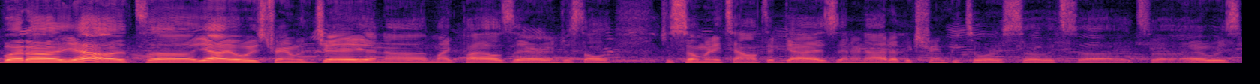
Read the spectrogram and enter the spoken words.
But uh, yeah, it's uh, yeah. I always train with Jay and uh, Mike Piles there, and just all just so many talented guys in and out of Extreme Couture. So it's uh, it's uh, I always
